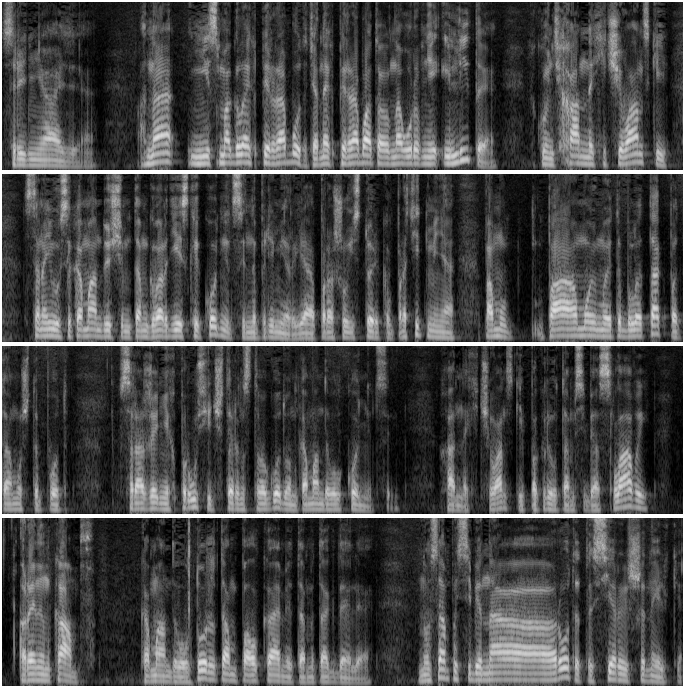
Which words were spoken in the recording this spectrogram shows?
Средняя Азия, она не смогла их переработать. Она их перерабатывала на уровне элиты. Какой-нибудь Хан Нахичеванский становился командующим там гвардейской конницей, например. Я прошу историков простить меня. По-моему, это было так, потому что под в сражениях Пруссии 14 года он командовал конницей. Хан Нахичеванский покрыл там себя славой. Рененкампф командовал тоже там полками там, и так далее. Но сам по себе народ это серые шинельки.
